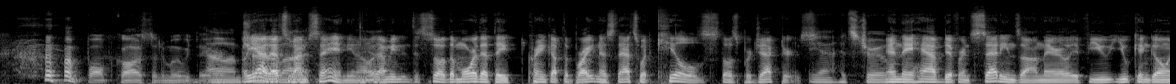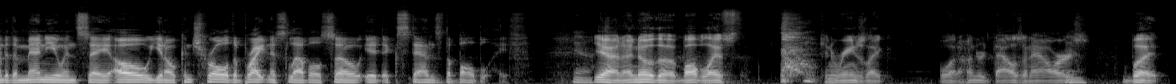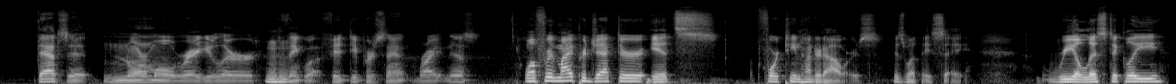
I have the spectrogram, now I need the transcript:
bulb costs at a movie theater. Oh, I'm Oh sure yeah, a that's what. I'm saying, you know. I mean so the more that they crank up the brightness, that's what kills those projectors. Yeah, it's true. And they have different settings on there. If you you can go into the menu and say, "Oh, you know, control the brightness level so it extends the bulb life." yeah, Yeah, and I know the bulb life can range like what a hundred thousand hours, but that's it. normal, regular. Mm-hmm. I think what fifty percent brightness. Well, for my projector, it's 1400 hours is what they say. Realistically,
